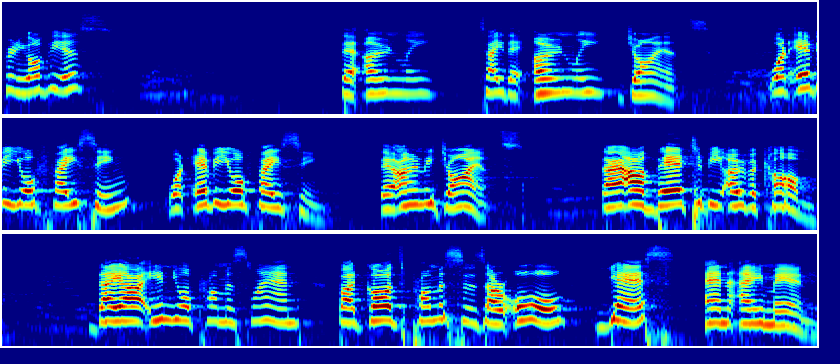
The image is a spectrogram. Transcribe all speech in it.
Pretty obvious. They're only, say they're only giants. Whatever you're facing, whatever you're facing, they're only giants. They are there to be overcome. They are in your promised land, but God's promises are all yes and amen.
